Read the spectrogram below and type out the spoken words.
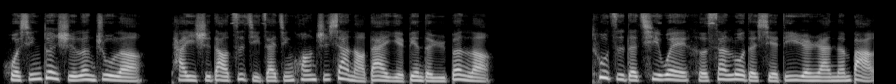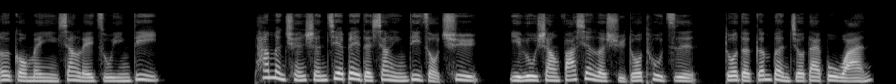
火星顿时愣住了，他意识到自己在惊慌之下脑袋也变得愚笨了。兔子的气味和散落的血滴仍然能把恶狗们引向雷族营地。他们全神戒备地向营地走去，一路上发现了许多兔子，多得根本就带不完。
